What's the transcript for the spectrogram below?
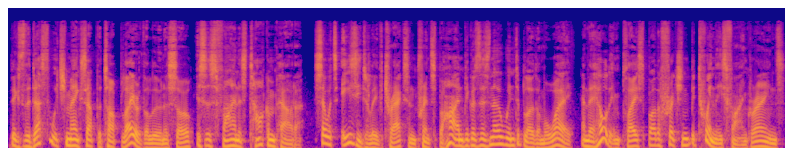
because the dust which makes up the top layer of the lunar soil is as fine as talcum powder. So it's easy to leave tracks and prints behind because there's no wind to blow them away, and they're held in place by the friction between these fine grains.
